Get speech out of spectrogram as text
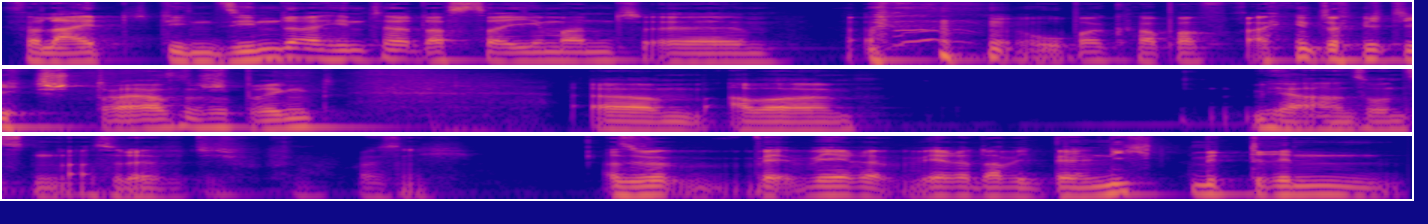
verleiht den Sinn dahinter, dass da jemand äh, oberkörperfrei durch die Straßen springt. Ähm, aber ja, ansonsten, also der, ich weiß nicht, also wäre, wäre David Bell nicht mit drin.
